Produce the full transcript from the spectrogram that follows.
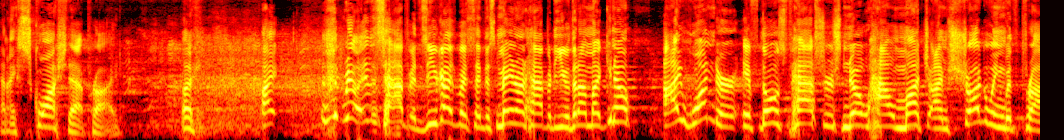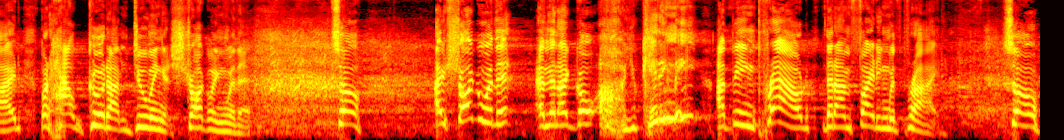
and I squashed that pride. Like, really, this happens. You guys might say this may not happen to you. Then I'm like, you know, I wonder if those pastors know how much I'm struggling with pride, but how good I'm doing at struggling with it. so I struggle with it, and then I go, Oh, are you kidding me? I'm being proud that I'm fighting with pride. So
